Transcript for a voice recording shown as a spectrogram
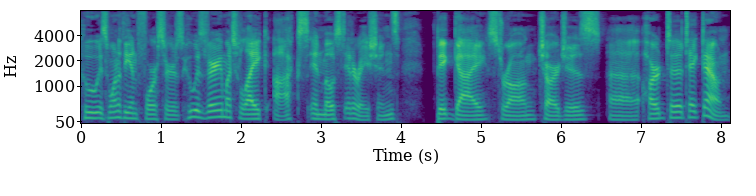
who is one of the enforcers, who is very much like Ox in most iterations. Big guy, strong, charges, uh, hard to take down.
